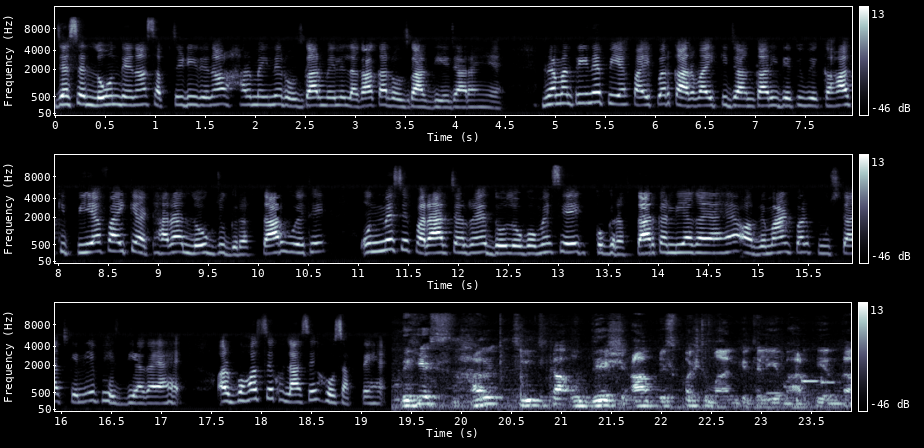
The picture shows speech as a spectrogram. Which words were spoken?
जैसे लोन देना, सब्सिडी देना और हर महीने रोज़गार मेले लगाकर रोज़गार दिए जा रहे हैं। गृह मंत्री ने पीएफआई पर कार्रवाई की जानकारी देते हुए कहा कि पीएफआई के 18 लोग जो गिरफ़्तार हुए थे उनमें से फरार चल रहे दो लोगों में से एक को गिरफ़्तार कर लिया गया है और रिमांड पर पूछताछ के लिए भेज दिया गया है और बहुत से खुलासे हो सकते हैं। देखिए, हर चीज़ का उद्देश्य आप स्पष्ट मान के चलिए, भारतीय जनता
